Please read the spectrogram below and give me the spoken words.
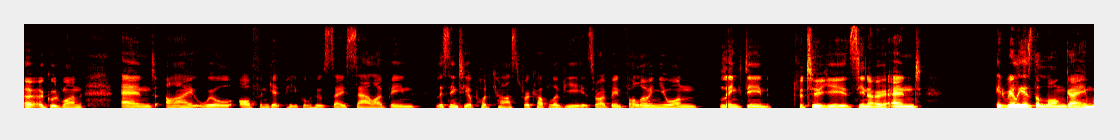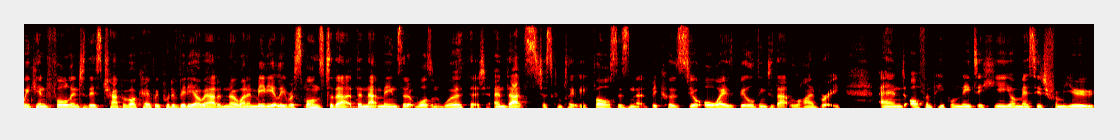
a good one. And I will often get people who'll say, Sal, I've been listening to your podcast for a couple of years, or I've been following you on LinkedIn for two years, you know, and it really is the long game. We can fall into this trap of, okay, if we put a video out and no one immediately responds to that, then that means that it wasn't worth it. And that's just completely false, isn't it? Because you're always building to that library. And often people need to hear your message from you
